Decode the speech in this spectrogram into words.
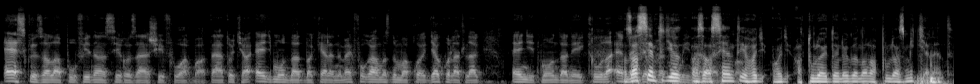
eszköz alapú finanszírozási forma. Tehát, hogyha egy mondatba kellene megfogalmaznom, akkor gyakorlatilag ennyit mondanék róla. az azt jelenti, hogy, az azt jelenti hogy, hogy a tulajdonjogon alapul az mit jelent?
